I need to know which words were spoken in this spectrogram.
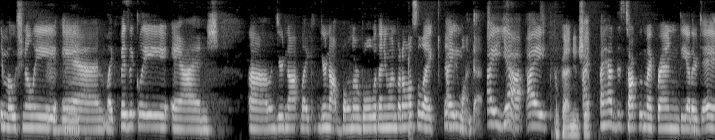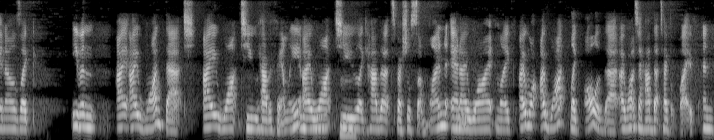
emotionally Mhm. and like physically and um you're not like you're not vulnerable with anyone but i'm also like And i want that. i yeah i Companionship. I, I had this talk with my friend the other day and I was like, even I I want that. I want to have a family. I Mhm. want to Mm. like have that special someone and I want like I want I want like all of that. I want to have that type of life. And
